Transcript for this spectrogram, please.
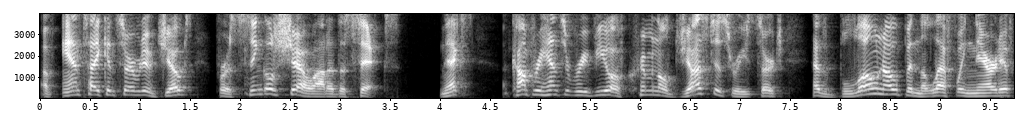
of anti conservative jokes for a single show out of the six. Next, a comprehensive review of criminal justice research has blown open the left wing narrative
